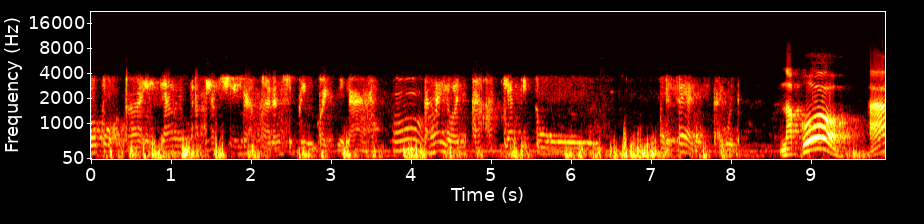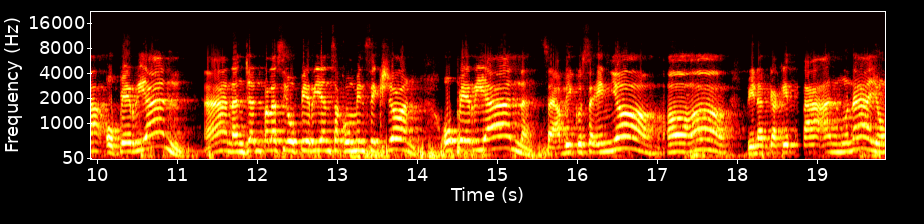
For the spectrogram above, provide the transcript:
Opo, uh, ang appeal chamber ang parang Supreme Court nila. Hmm. Sa ngayon, aakyat itong defense, I would Nako! Ah, Operian! Ah, nandyan pala si Operian sa comment section. Operian! Sabi ko sa inyo. Oo. Pinagkakitaan mo na yung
